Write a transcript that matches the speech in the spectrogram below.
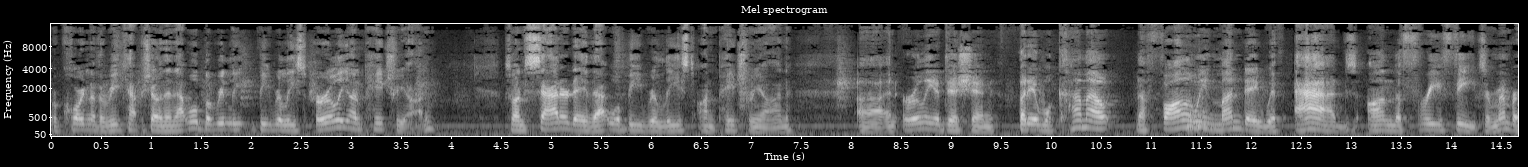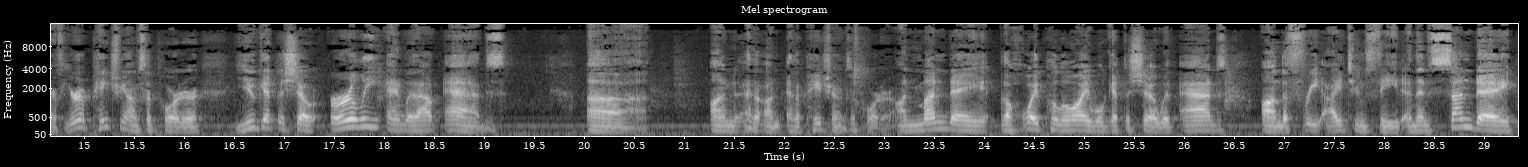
recording of the recap show, and then that will be released early on Patreon. So on Saturday, that will be released on Patreon, uh, an early edition, but it will come out the following mm-hmm. Monday with ads on the free feed. So remember, if you're a Patreon supporter, you get the show early and without ads uh, on, on as a Patreon supporter. On Monday, the Hoi Polloi will get the show with ads on the free iTunes feed, and then Sunday,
